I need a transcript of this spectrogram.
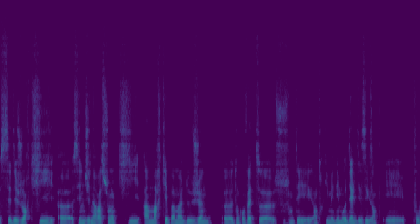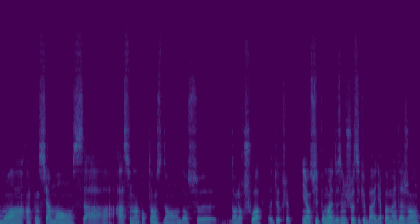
c'est des joueurs qui, c'est une génération qui a marqué pas mal de jeunes euh, donc en fait, euh, ce sont des entre guillemets des modèles, des exemples. Et pour moi, inconsciemment, ça a son importance dans, dans ce dans leur choix euh, de club. Et ensuite, pour moi, la deuxième chose, c'est que bah il y a pas mal d'agents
